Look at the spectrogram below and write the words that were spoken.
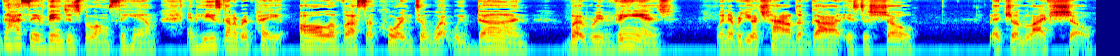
God said vengeance belongs to Him, and He's going to repay all of us according to what we've done. But revenge, whenever you're a child of God, is to show, let your life show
